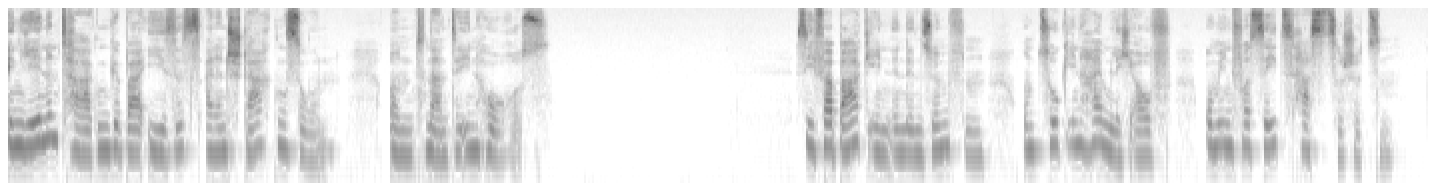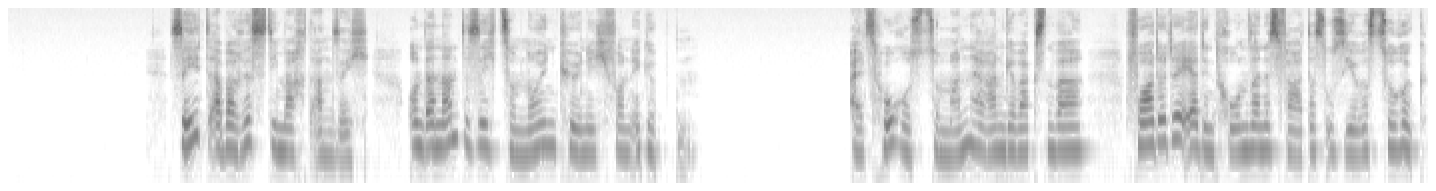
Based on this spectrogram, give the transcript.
In jenen Tagen gebar Isis einen starken Sohn und nannte ihn Horus. Sie verbarg ihn in den Sümpfen und zog ihn heimlich auf, um ihn vor Seths Hass zu schützen. Seth aber riss die Macht an sich und ernannte sich zum neuen König von Ägypten. Als Horus zum Mann herangewachsen war, forderte er den Thron seines Vaters Osiris zurück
